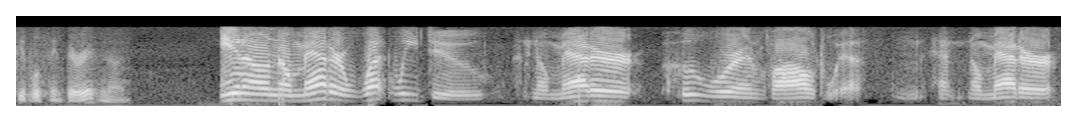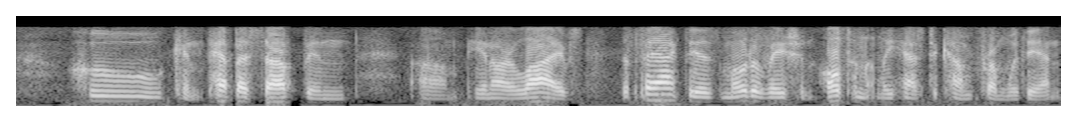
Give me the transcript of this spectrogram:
people think there is none? You know, no matter what we do, no matter who we're involved with, and no matter who can pep us up in um, in our lives, the fact is motivation ultimately has to come from within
